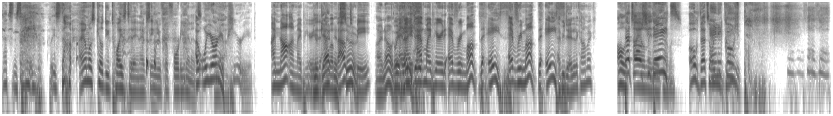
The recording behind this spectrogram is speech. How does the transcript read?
that's insane. Please stop. I almost killed you twice today, and I've seen you for forty minutes. Uh, well, you're on your period. I'm not on my period. You're I'm getting it about to soon. be, I know. Wait, and the, I you eighth, have my period every month. the eighth. every month. the eighth. Have you dated a comic? Oh, That's I all only she date dates. Oh, that's all And you it goes date.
